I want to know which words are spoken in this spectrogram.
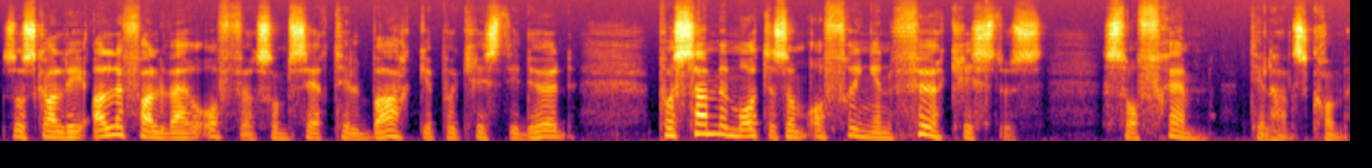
så skal det i alle fall være offer som ser tilbake på Kristi død, på samme måte som ofringen før Kristus så frem til hans komme.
